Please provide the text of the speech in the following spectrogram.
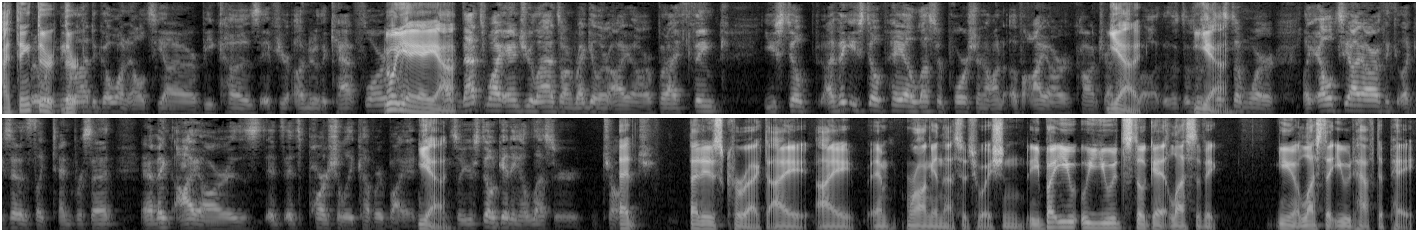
I think they're they're allowed to go on LTIR because if you're under the cap floor. Well, yeah, yeah, yeah. that's why Andrew Ladd's on regular IR. But I think you still, I think you still pay a lesser portion on of IR contracts. Yeah, as well. There's, there's yeah. a system where like LTIR, I think, like you said, it's like ten percent, and I think IR is it's it's partially covered by it. Yeah. so you're still getting a lesser charge. That- That is correct. I I am wrong in that situation, but you you would still get less of it, you know, less that you would have to pay.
